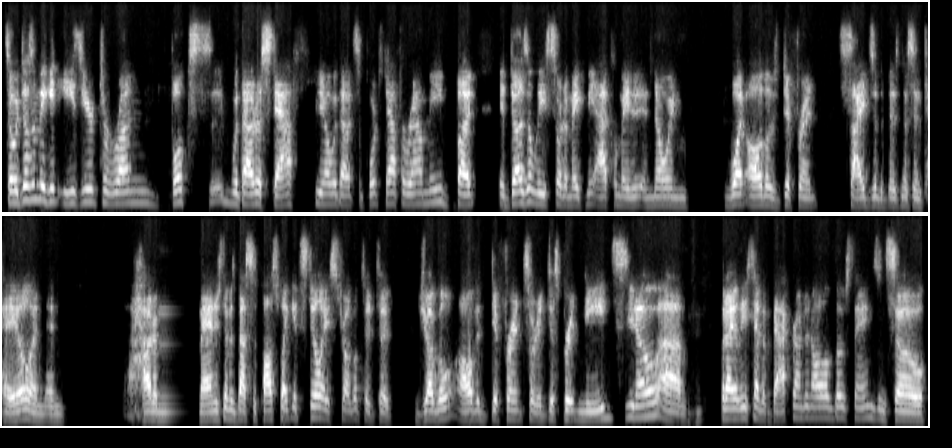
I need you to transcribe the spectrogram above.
so it doesn't make it easier to run books without a staff you know without support staff around me but it does at least sort of make me acclimated in knowing what all those different sides of the business entail and and how to manage them as best as possible like it's still a struggle to to juggle all the different sort of disparate needs you know um, mm-hmm but I at least have a background in all of those things. And so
